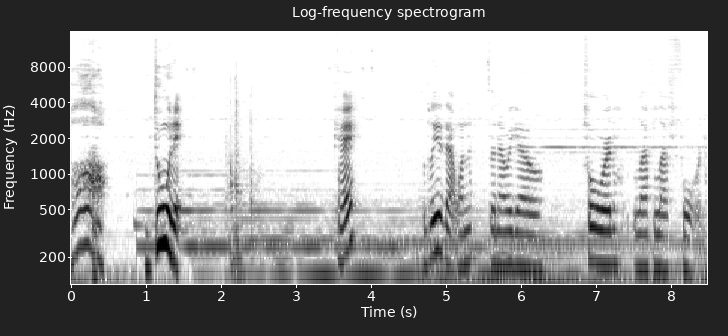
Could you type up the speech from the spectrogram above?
Oh, I'm doing it. Okay. Completed that one. So now we go forward, left, left, forward.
